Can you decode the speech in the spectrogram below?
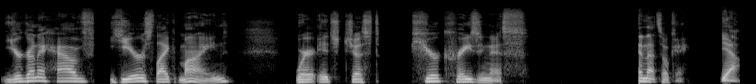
you're going to have years like mine where it's just pure craziness. And that's okay. Yeah.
